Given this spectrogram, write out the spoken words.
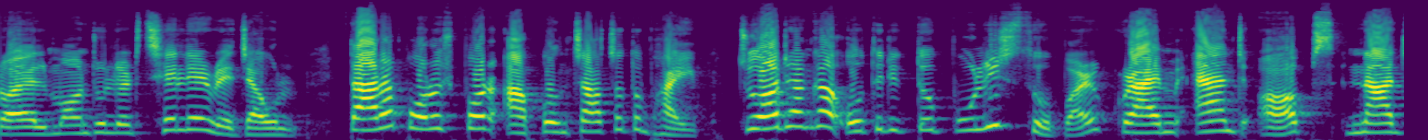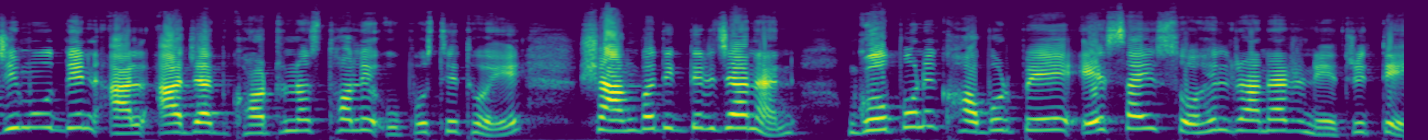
রয়্যাল মন্ডলের ছেলে রেজাউল। তারা পরস্পর আপন চাচাতো ভাই। চুয়াডাঙ্গা অতিরিক্ত police super crime and ops Nazim Uddin Al Azad ঘটনাস্থলে উপস্থিত হয়ে সাংবাদিকদের জানান, গোপনে খবর পেয়ে এসআই সোহেল রানার নেতৃত্বে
